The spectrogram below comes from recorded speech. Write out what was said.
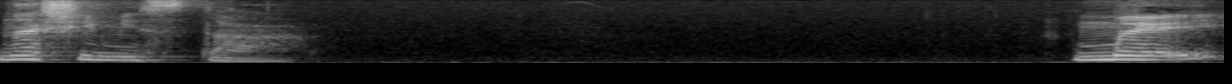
наші міста. Ми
